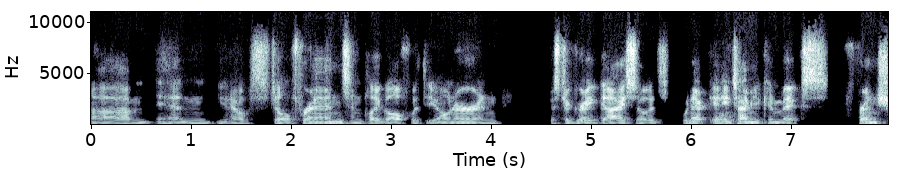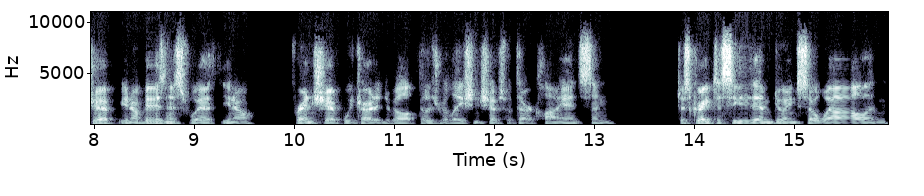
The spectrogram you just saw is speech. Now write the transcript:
Um, and you know, still friends and play golf with the owner, and just a great guy. So it's whenever, anytime you can mix friendship, you know, business with you know friendship, we try to develop those relationships with our clients, and just great to see them doing so well and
